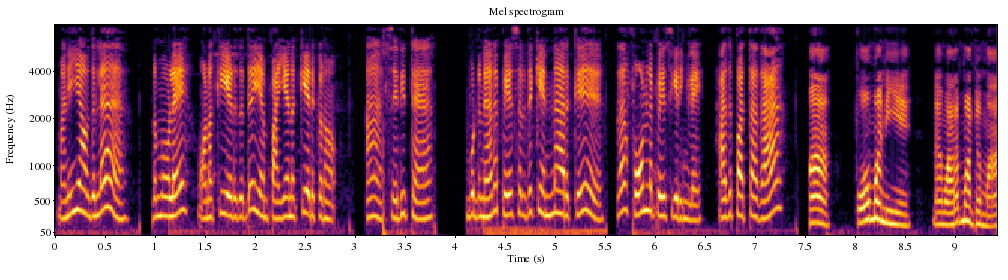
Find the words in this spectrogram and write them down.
மணி ஆகுதுல? மருமவளே உனக்கு எடுத்துட்டு என் பையனுக்கு எடுக்கணும். ஆ சரி த. இம்புட்டு நேரம் பேசுறதுக்கு என்ன இருக்கு? அதான் போன்ல பேசிக்கிறீங்களே. அது பார்த்தாதா ஆ போமா நீயே நான் வரமாட்டோமா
